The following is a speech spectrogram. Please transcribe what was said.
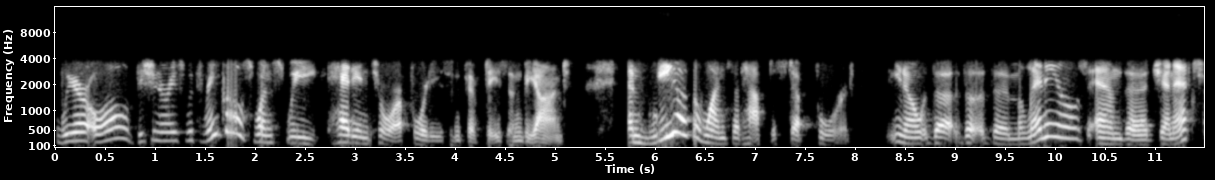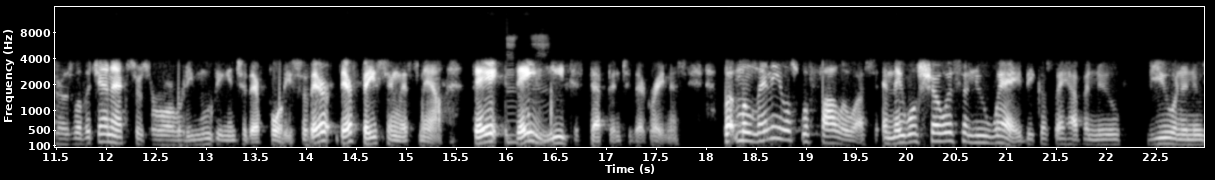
we're all visionaries with wrinkles once we head into our 40s and 50s and beyond. And we are the ones that have to step forward you know the the the millennials and the gen xers well the gen xers are already moving into their 40s so they're they're facing this now. They they Mhm. need to step into their greatness. But millennials will follow us and they will show us a new way because they have a new view and a new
